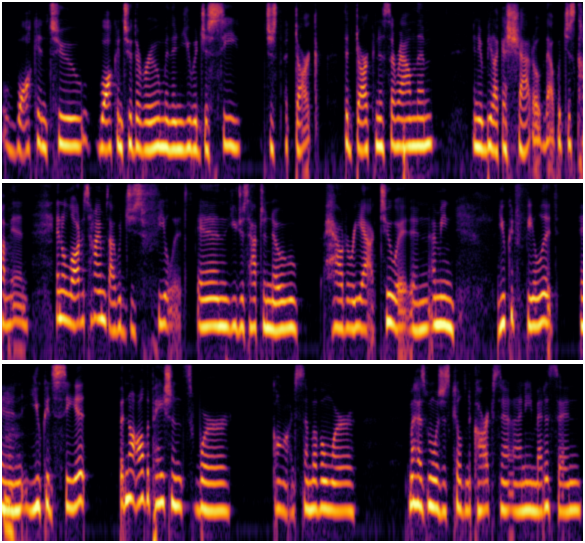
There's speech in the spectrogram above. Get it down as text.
walk into walk into the room, and then you would just see just a dark, the darkness around them, and it'd be like a shadow that would just come in. And a lot of times, I would just feel it, and you just have to know how to react to it. And I mean, you could feel it and you could see it, but not all the patients were gone. Some of them were. My husband was just killed in a car accident, and I need medicine.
